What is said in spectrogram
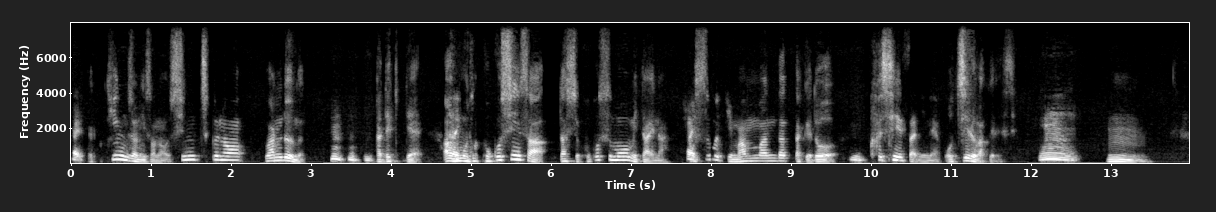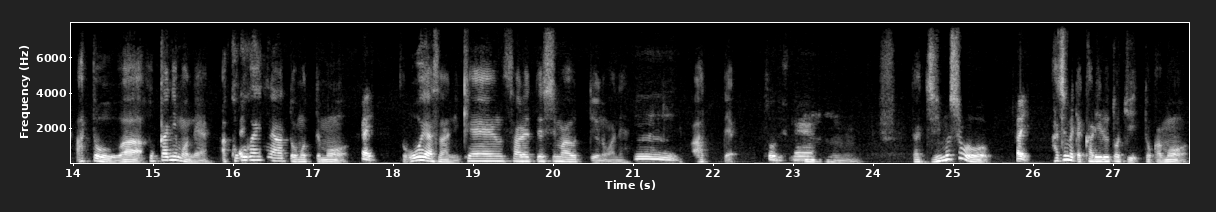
はいえっと近所にその新築のワンルームうんうんうん。ができて、あ、はいもうここ審査出して、ここ住もうみたいな、はいすぐ気満々だったけど、うんこれ審査にね、落ちるわけですよ。うん。うん。あとは、他にもね、あ、ここがいいなと思っても、はい大家さんに敬遠されてしまうっていうのはね、うん。あって。そうですね。うん、だ事務所をはい初めて借りるときとかも、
